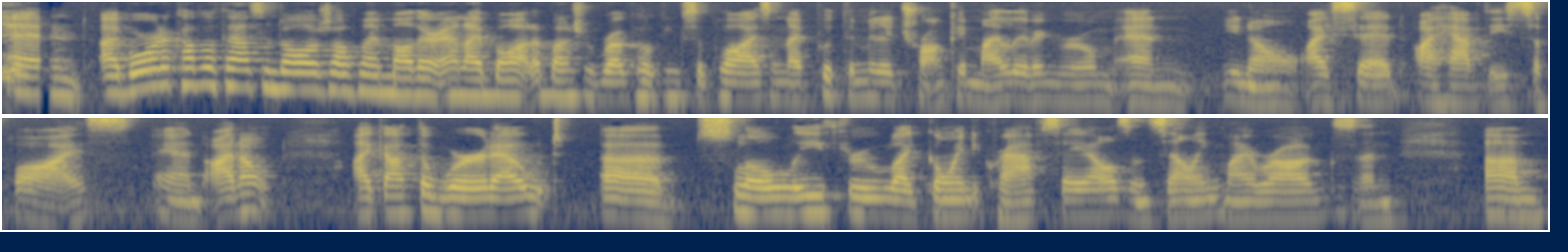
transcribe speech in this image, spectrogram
and I borrowed a couple of thousand dollars off my mother, and I bought a bunch of rug hooking supplies, and I put them in a trunk in my living room. And you know, I said I have these supplies, and I don't. I got the word out uh, slowly through like going to craft sales and selling my rugs, and um,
